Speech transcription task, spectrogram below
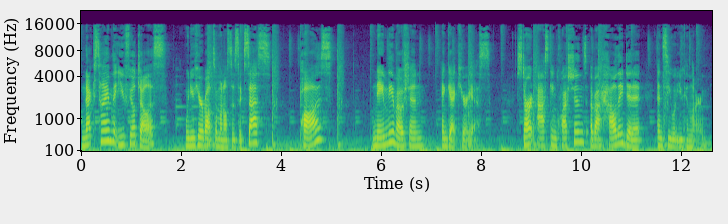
next time that you feel jealous, when you hear about someone else's success, pause, name the emotion, and get curious. Start asking questions about how they did it and see what you can learn.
